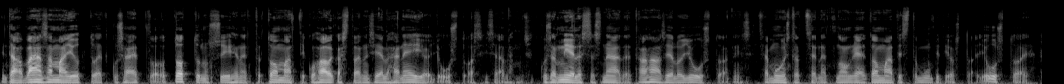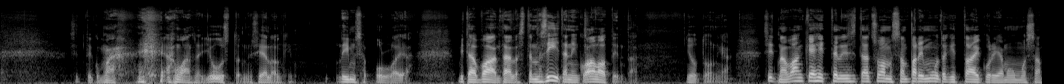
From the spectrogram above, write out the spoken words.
Niin tämä on vähän sama juttu, että kun sä et ole tottunut siihen, että tomaatti kun halkastaa, niin siellähän ei ole juustoa sisällä. Mutta sitten kun sä mielessä näet, että ahaa, siellä on juustoa, niin sit sä muistat sen, että no okei, okay, tomaatista mun piti ostaa juustoa. Ja sitten kun mä avaan sen juuston, niin siellä onkin limsapullo ja mitä vaan tällaista. Mä siitä niin kuin aloitin tämän jutun. Sitten mä vaan kehittelin sitä, että Suomessa on pari muutakin taikuria, muun muassa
